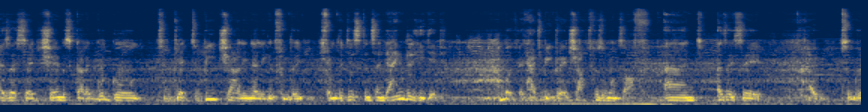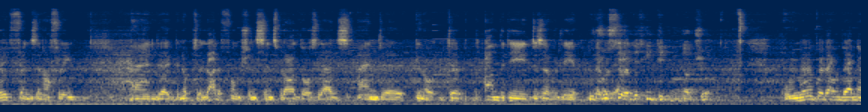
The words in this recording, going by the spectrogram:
as I said Seamus got a good goal to get to beat Charlie Nelligan from the from the distance and angle he did but it had to be great shot it was a once off and as I say I have some great friends in Offaly and I've been up to a lot of functions since with all those lads, and uh, you know, on the day, deservedly. Would you say that he didn't nudge you? We won't go down there now.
